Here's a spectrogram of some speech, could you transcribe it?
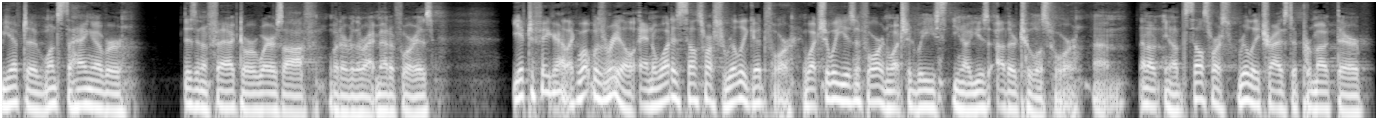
you have to once the hangover is in effect or wears off, whatever the right metaphor is you have to figure out like what was real and what is Salesforce really good for? What should we use it for, and what should we you know use other tools for? Um, and, you know, Salesforce really tries to promote their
